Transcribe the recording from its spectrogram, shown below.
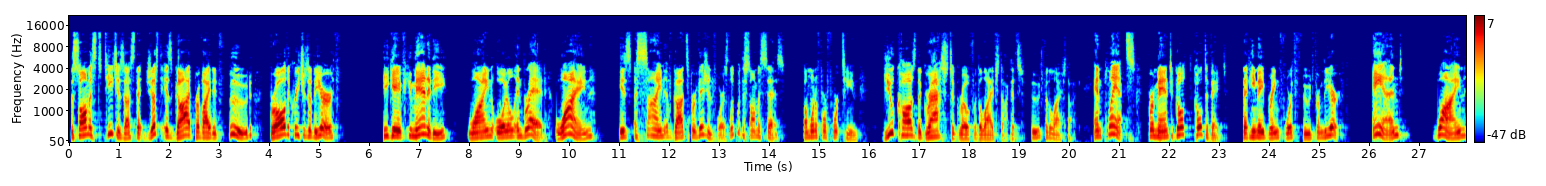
the psalmist teaches us that just as God provided food for all the creatures of the earth, he gave humanity wine, oil, and bread. Wine is a sign of God's provision for us. Look what the psalmist says Psalm 104 14. You cause the grass to grow for the livestock. That's food for the livestock. And plants for man to cultivate that he may bring forth food from the earth, and wine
